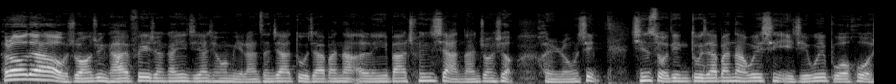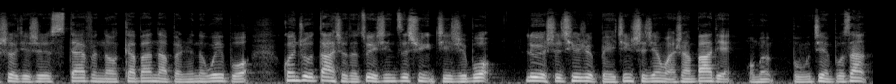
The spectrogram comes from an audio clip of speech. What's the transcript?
Hello，大家好，我是王俊凯，非常开心即将前往米兰参加杜嘉班纳二零一八春夏男装秀，很荣幸，请锁定杜嘉班纳微信以及微博或设计师 Stefano Gabbana 本人的微博，关注大秀的最新资讯及直播。六月十七日，北京时间晚上八点，我们不见不散。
